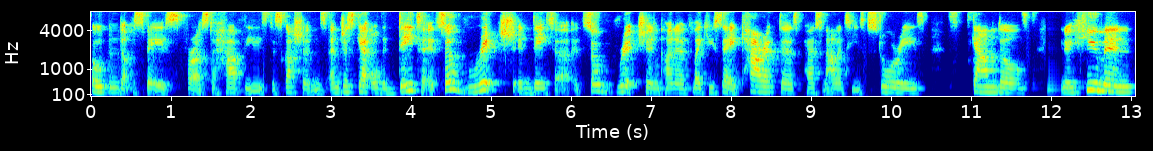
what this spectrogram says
opened up a space for us to have these discussions and just get all the data. It's so rich in data. It's so rich in kind of, like you say, characters, personalities, stories, scandals, you know, human,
